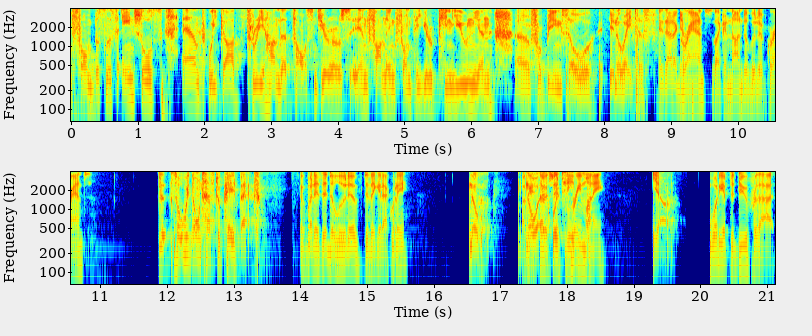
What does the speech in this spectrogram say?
from business angels, and we got 300,000 euros in funding from the European Union uh, for being so innovative. Is that a grant, like a non-dilutive grant? So we don't have to pay it back. But is it dilutive? Do they get equity? No. Okay, no so it's, it's free money. Yeah. What do you have to do for that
